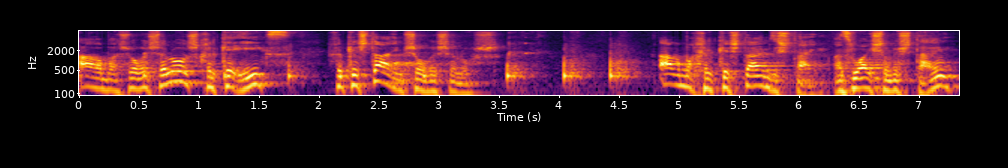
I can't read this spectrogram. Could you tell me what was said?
4 שורש 3 חלקי x חלקי 2 שורש 3. 4 חלקי 2 זה 2, אז y שווה 2.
